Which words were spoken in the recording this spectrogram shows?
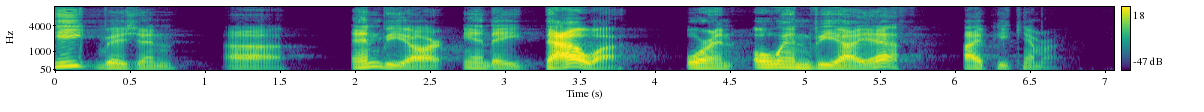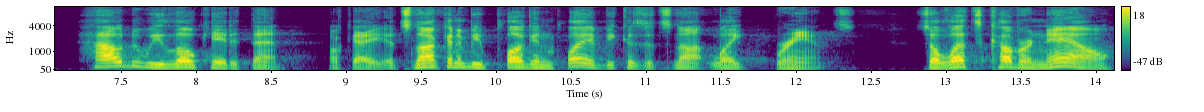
Hikvision uh, NVR and a Dahua or an ONVIF IP camera. How do we locate it then? Okay, it's not going to be plug and play because it's not like brands. So let's cover now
